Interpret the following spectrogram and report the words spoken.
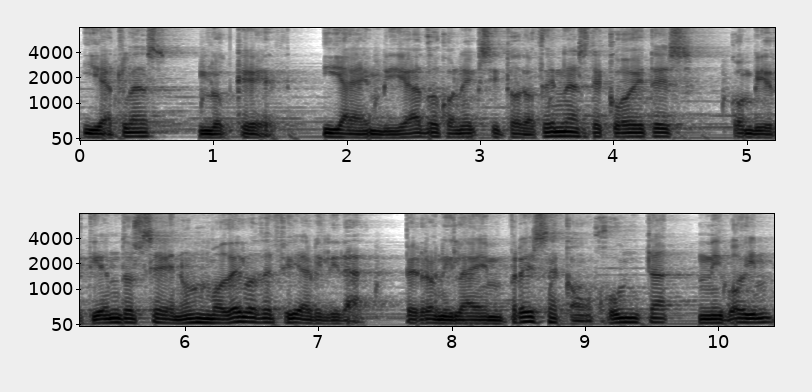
y Atlas, Lockheed, y ha enviado con éxito docenas de cohetes, convirtiéndose en un modelo de fiabilidad. Pero ni la empresa conjunta, ni Boeing,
